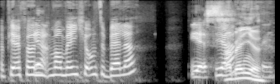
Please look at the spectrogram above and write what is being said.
Heb je even een momentje om te bellen? Yes. Ja? Waar ben je?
